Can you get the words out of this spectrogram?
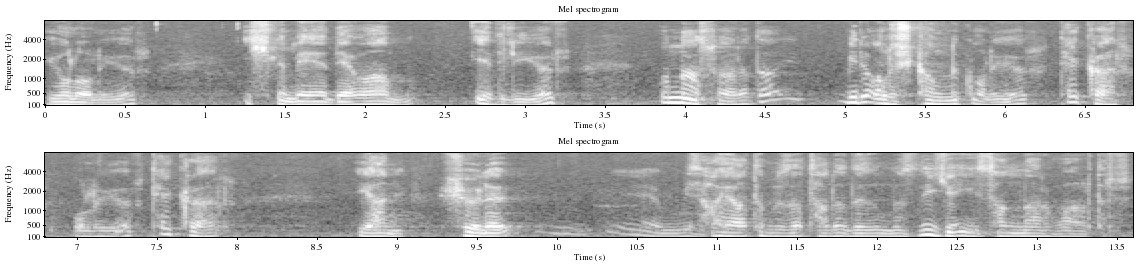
Yol oluyor. İşlemeye devam ediliyor. Ondan sonra da bir alışkanlık oluyor. Tekrar oluyor. Tekrar yani şöyle e, biz hayatımızda tanıdığımız nice insanlar vardır.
